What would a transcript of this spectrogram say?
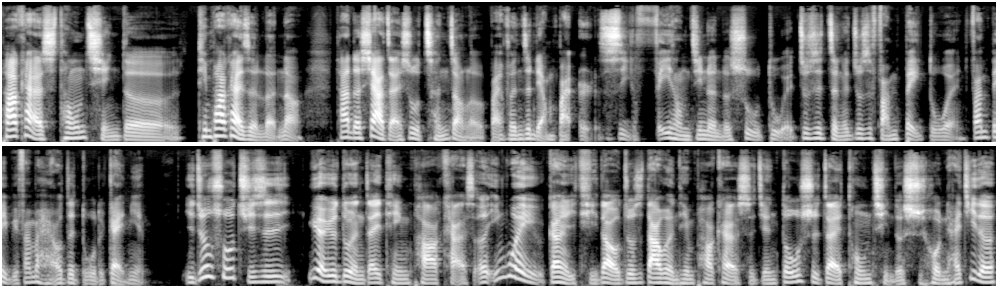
，Podcast 通勤的听 Podcast 的人呢、啊，它的下载数成长了百分之两百二，这是一个非常惊人的速度，诶，就是整个就是翻倍多，诶，翻倍比翻倍还要再多的概念。也就是说，其实越来越多人在听 podcast，而因为刚刚也提到，就是大部分人听 podcast 时间都是在通勤的时候。你还记得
